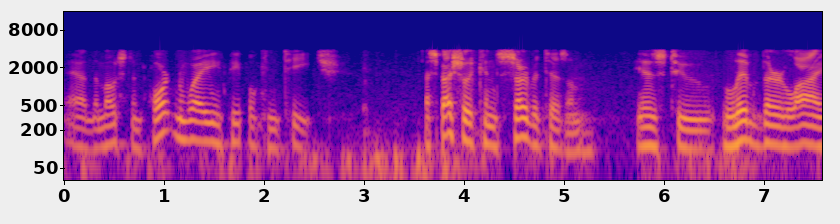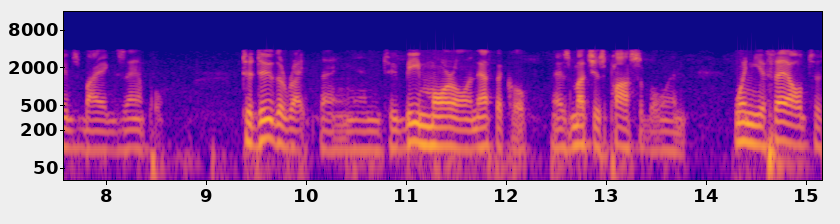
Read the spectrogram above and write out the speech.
The most important way people can teach, especially conservatism, is to live their lives by example, to do the right thing, and to be moral and ethical as much as possible. And when you fail, to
